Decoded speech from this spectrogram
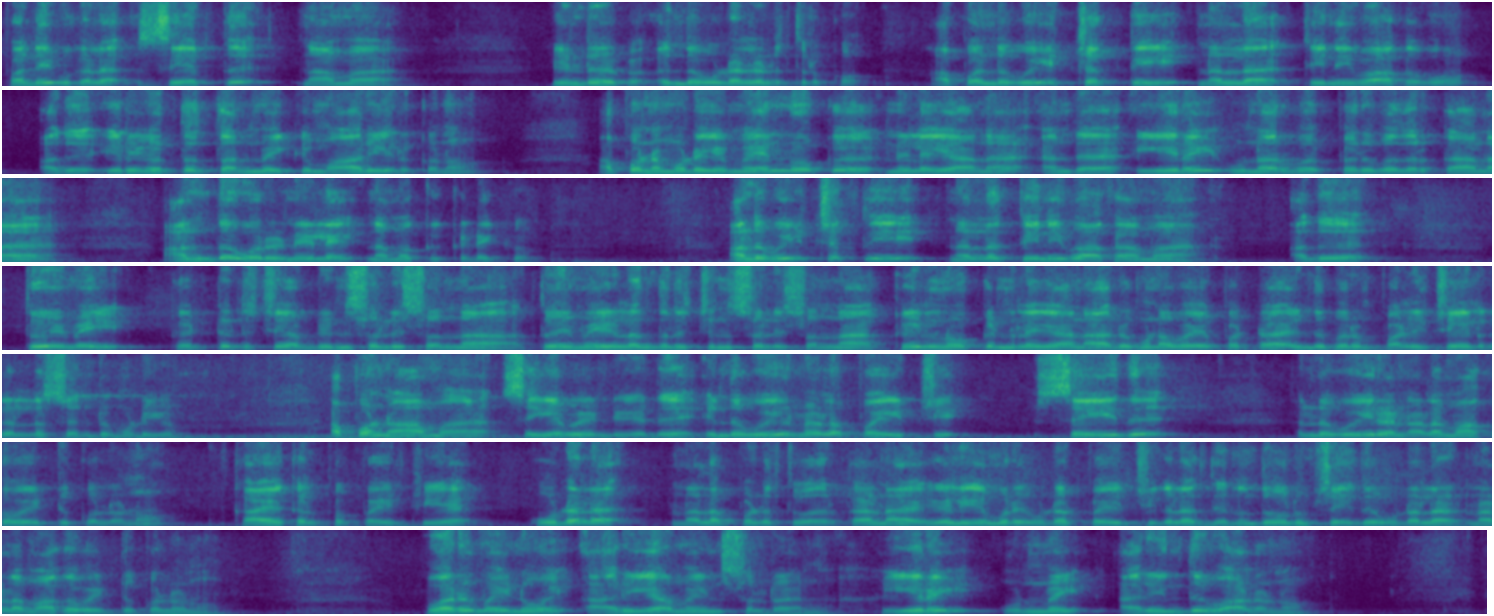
பதிவுகளை சேர்த்து நாம் இன்று இந்த உடல் எடுத்திருக்கோம். அப்போ இந்த உயிர் சக்தி நல்ல தெளிவாகவும் அது இறையொத்த தன்மைக்கு மாறி இருக்கணும். அப்போ நம்முடைய மேல்நோக்கு நிலையான அந்த இறை உணர்வு பெறுவதற்கான அந்த ஒரு நிலை நமக்கு கிடைக்கும். அந்த உயிர் சக்தி நல்ல தெளிவாகாமல் அது தூய்மை கெட்டுடுச்சு அப்படின்னு சொல்லி சொன்னால் தூய்மை இழந்துருச்சுன்னு சொல்லி சொன்னால் கீழ்நோக்கு நிலையான அருகுண வயப்பட்ட ஐந்து பெரும் பழிச்செயல்களில் சென்று முடியும். அப்போ நாம் செய்ய வேண்டியது இந்த உயிர்நல பயிற்சி செய்து அந்த உயிரை நலமாக வைத்துக்கொள்ளணும் காயக்கல்ப பயிற்சியை உடலை நலப்படுத்துவதற்கான எளிய முறை உடற்பயிற்சிகளை தினந்தோறும் செய்து உடலை நலமாக வைத்துக்கொள்ளணும் வறுமை நோய் அறியாமைன்னு சொல்கிறாங்க இறை உண்மை அறிந்து வாழணும்.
